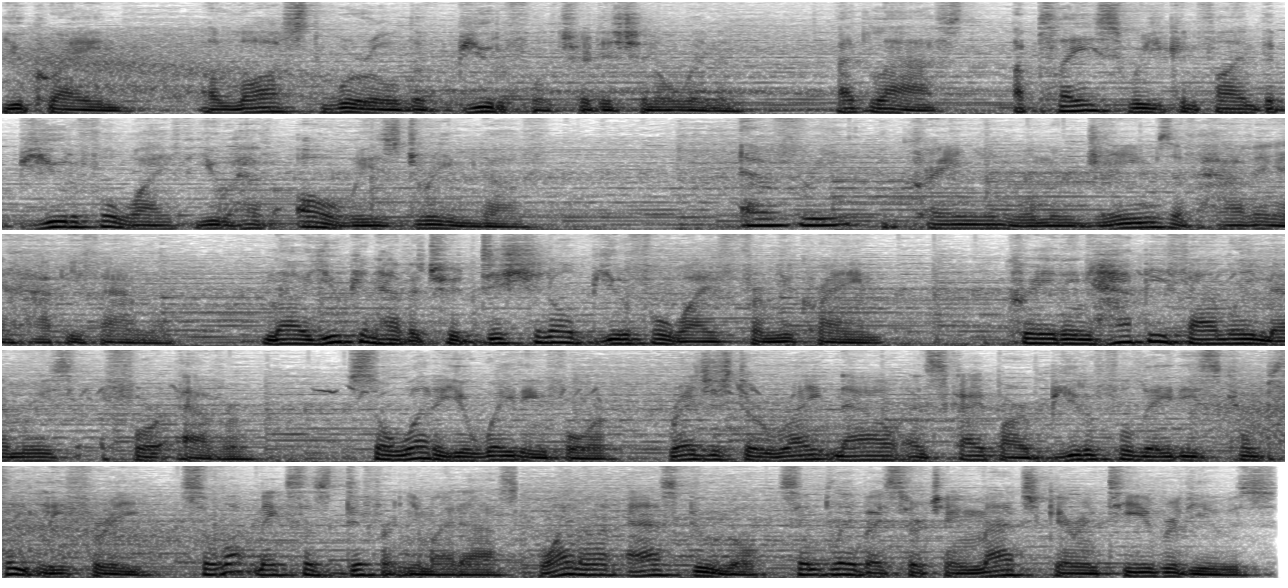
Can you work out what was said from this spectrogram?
Ukraine, a lost world of beautiful traditional women. At last, a place where you can find the beautiful wife you have always dreamed of. Every Ukrainian woman dreams of having a happy family. Now you can have a traditional beautiful wife from Ukraine, creating happy family memories forever. So what are you waiting for? Register right now and Skype our beautiful ladies completely free. So what makes us different, you might ask? Why not ask Google simply by searching Match Guarantee Reviews?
